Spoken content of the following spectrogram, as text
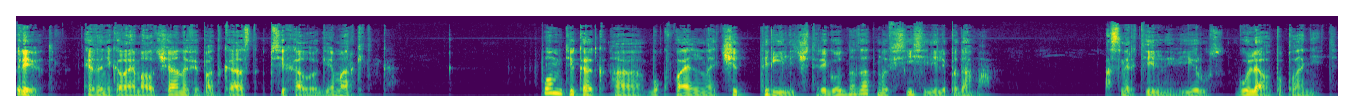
Привет, это Николай Молчанов и подкаст «Психология маркетинга». Помните, как а, буквально 4 или 4 года назад мы все сидели по домам, а смертельный вирус гулял по планете?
